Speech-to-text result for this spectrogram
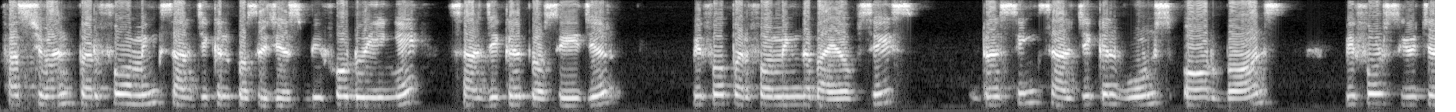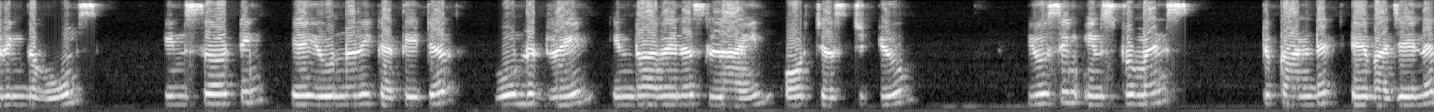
First one, performing surgical procedures. Before doing a surgical procedure, before performing the biopsies, dressing surgical wounds or burns, before suturing the wounds, inserting a urinary catheter, wound drain, intravenous line or chest tube, using instruments to conduct a vaginal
